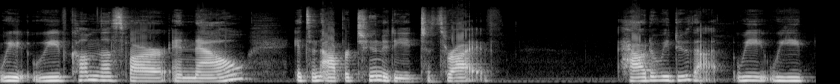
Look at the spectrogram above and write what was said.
We we've come thus far and now it's an opportunity to thrive. How do we do that? We we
